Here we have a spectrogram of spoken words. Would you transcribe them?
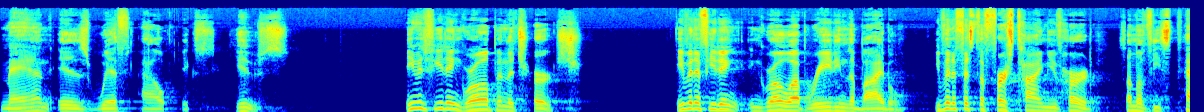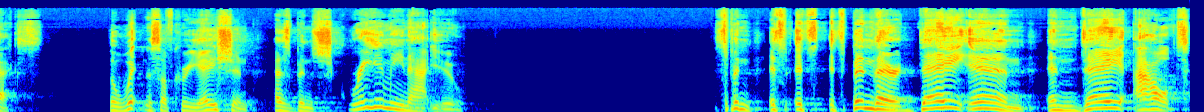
Man is without excuse. Even if you didn't grow up in the church, even if you didn't grow up reading the Bible, even if it's the first time you've heard some of these texts, the witness of creation has been screaming at you. It's been, it's, it's, it's been there day in and day out,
